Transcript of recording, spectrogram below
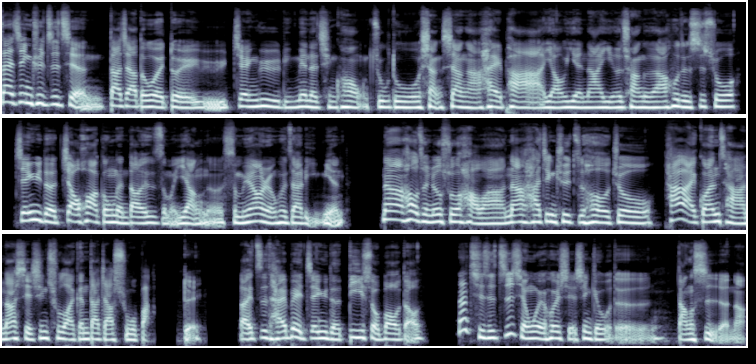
在进去之前，大家都会对于监狱里面的情况诸多想象啊、害怕啊、谣言啊、以讹传讹啊，或者是说监狱的教化功能到底是怎么样呢？什么样的人会在里面？那浩辰就说好啊，那他进去之后就他来观察，然后写信出来跟大家说吧。对，来自台北监狱的第一手报道。那其实之前我也会写信给我的当事人啊，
